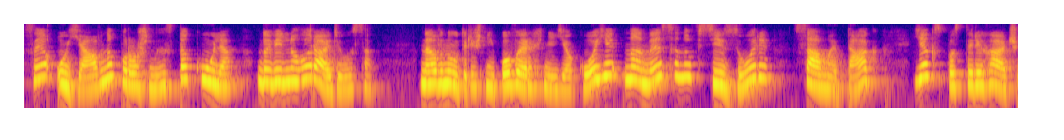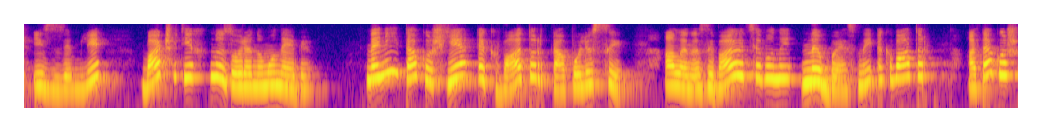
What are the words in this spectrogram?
це уявна порожниста куля довільного радіуса, на внутрішній поверхні якої нанесено всі зорі саме так, як спостерігач із Землі бачить їх на зоряному небі. На ній також є екватор та полюси, але називаються вони небесний екватор, а також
